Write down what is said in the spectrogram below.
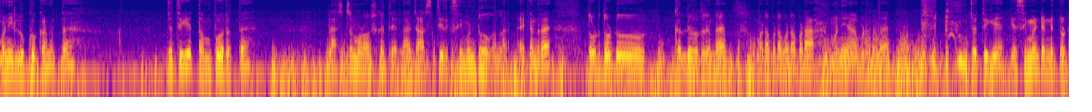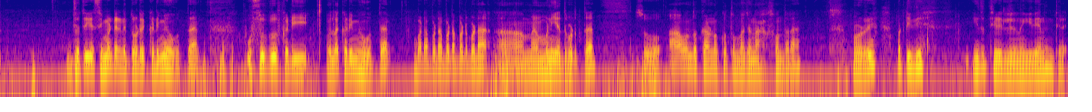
ಮಣಿ ಲುಕ್ಕು ಕಾಣುತ್ತೆ. ಜೊತೆಗೆ ತಂಪು ಇರುತ್ತೆ. ಪ್ಲಾಸ್ಟರ್ ಮಾಡೋ ಅವಶ್ಯಕತೆ ಇಲ್ಲ. ಜಾಸ್ತಿ ಇದಕ್ಕೆ ಸಿಮೆಂಟು ಹೋಗಲ್ಲ. ಯಾಕಂದ್ರೆ ದೊಡ್ಡ ದೊಡ್ಡ ಕಲ್ಲಿರೋದ್ರಿಂದ ಬಡ ಬಡ ಬಡ ಬಡ ಮಣಿ ಆಗ್ಬಿಡುತ್ತೆ. ಜೊತೆಗೆ ಸಿಮೆಂಟ್ ಎಣ್ಣೆ ನೋಡಿರಿ. ಜೊತೆಗೆ ಸಿಮೆಂಟ್ ಎಣ್ಣೆ ನೋಡಿರಿ, ಕಡಿಮೆ ಹೋಗುತ್ತೆ. ಉಸುಗು ಕಡಿ ಎಲ್ಲ ಕಡಿಮೆ ಹೋಗುತ್ತೆ. ಬಡ ಬಡ ಬಡ ಬಡ ಬಡ ಮಣಿ ಎದ್ದು ಬಿಡುತ್ತೆ ಸೊ ಆ ಒಂದು ಕಾರಣಕ್ಕೂ ತುಂಬ ಜನ ಹಾಕ್ಸ್ಕೊಂತಾರೆ. ನೋಡಿರಿ ಬಟ್ ಇದು ಇದು ತಿಳಿಲಿಲ್ಲ ನನಗೆ ಇದೇನಂತೇಳಿ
